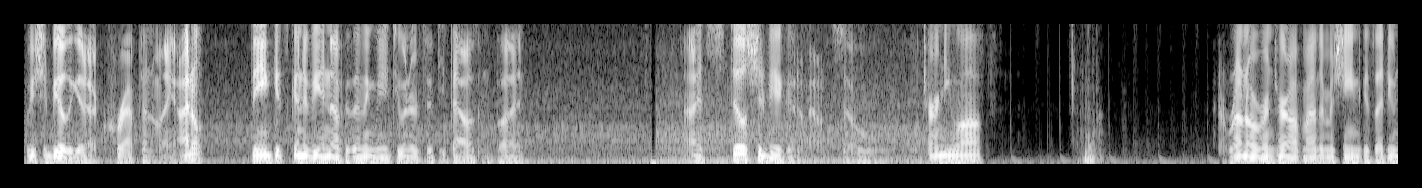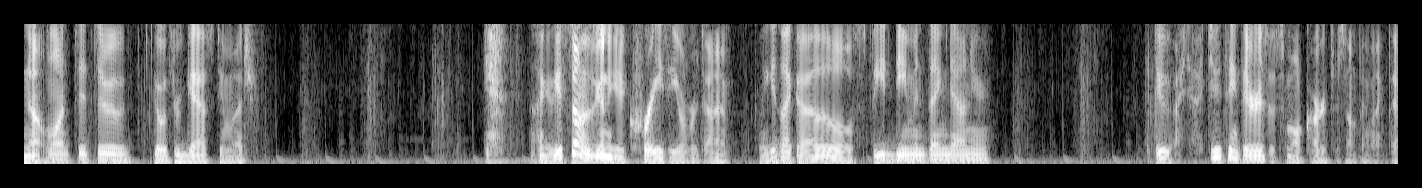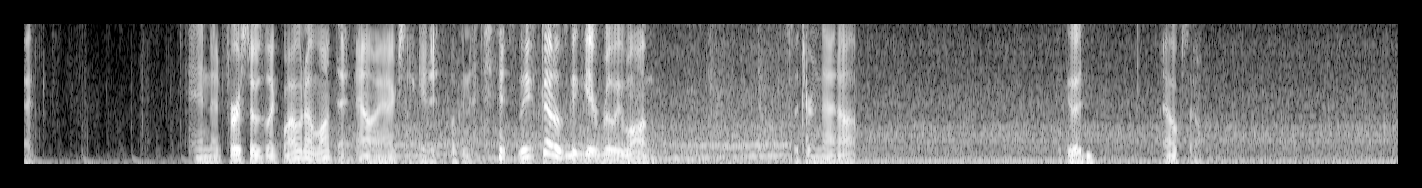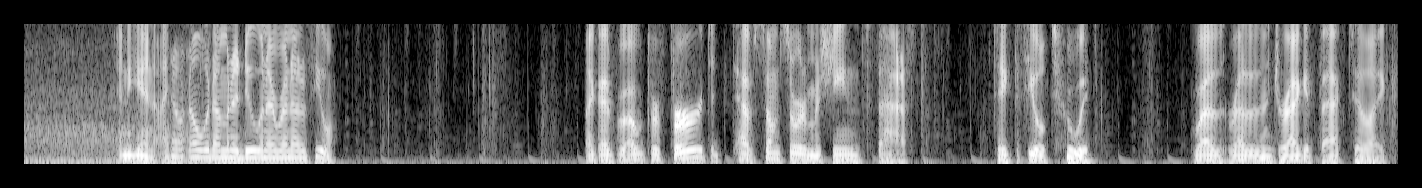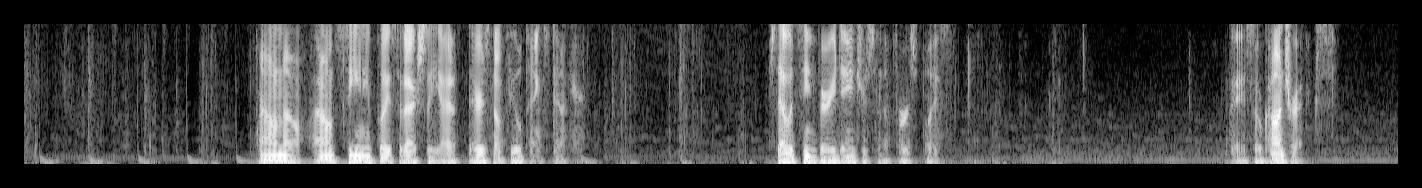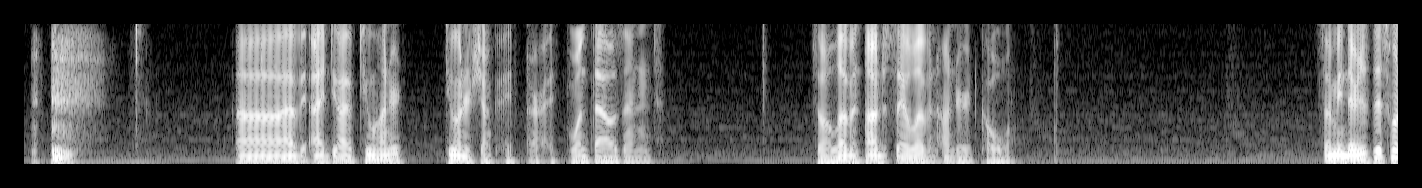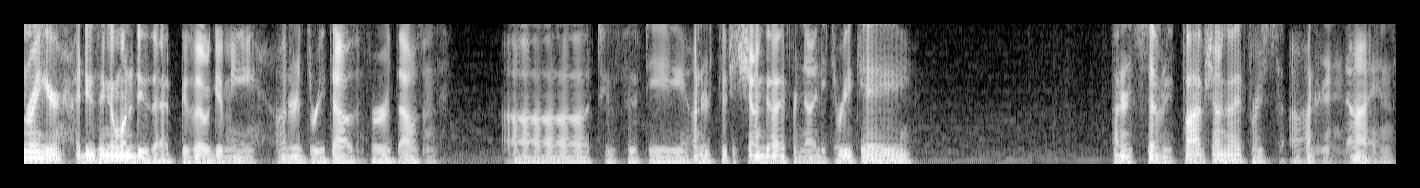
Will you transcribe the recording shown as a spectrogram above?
We should be able to get a crap ton of money. I don't think it's gonna be enough because I think we need 250,000, but it still should be a good amount. So turn you off. Run over and turn off my other machine because I do not want it to go through gas too much. like these tunnels are gonna get crazy over time. Can we get like a little speed demon thing down here? I do I, I do think there is a small cart or something like that. And at first I was like, why would I want that? Now I actually get it looking at this. These tunnels can get really long. So turn that off. Good? I hope so. And again, I don't know what I'm going to do when I run out of fuel. Like, I'd, I would prefer to have some sort of machine that's fast. Take the fuel to it. Rather, rather than drag it back to, like... I don't know. I don't see any place that actually... I, there's no fuel tanks down here. Which that would seem very dangerous in the first place. Okay, so contracts. uh, I have, I, do I have 200? 200 shungite. Alright, 1,000. So 11, I'll just say 1,100 coal. So, I mean, there's this one right here. I do think I want to do that, because that would give me 103,000 for 1,000. Uh, 250, 150 shungite for 93k. 175 shungite for 109.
